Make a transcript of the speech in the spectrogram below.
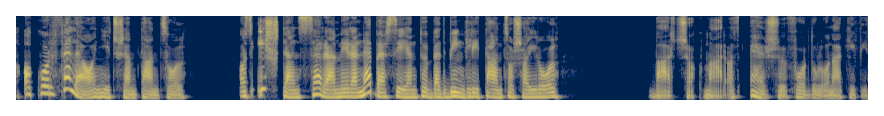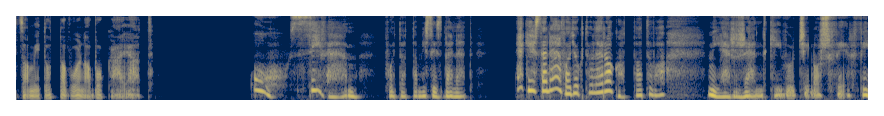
akkor fele annyit sem táncol. Az Isten szerelmére ne beszéljen többet Bingley táncosairól. Bár csak már az első fordulónál kificamította volna a bokáját. Ó, szívem, folytatta Mrs. Bennet, egészen el vagyok tőle ragadtatva. Milyen rendkívül csinos férfi,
